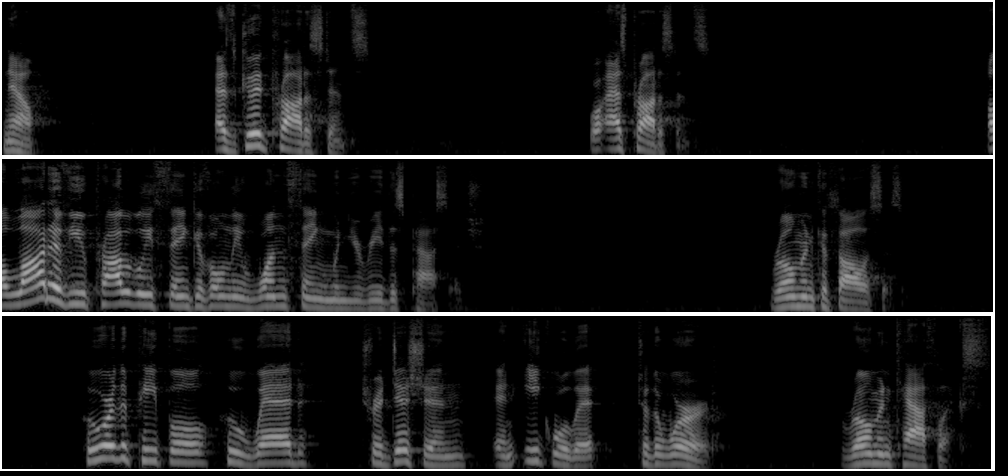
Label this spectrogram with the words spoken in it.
Now, as good Protestants, well, as Protestants, a lot of you probably think of only one thing when you read this passage Roman Catholicism. Who are the people who wed tradition and equal it to the word? Roman Catholics.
